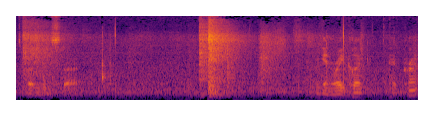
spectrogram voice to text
It's about a good start. Again, right click, hit print.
